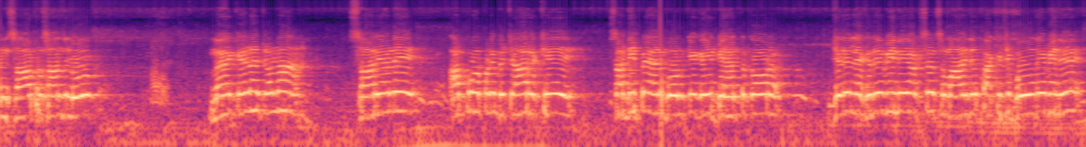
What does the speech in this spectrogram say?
ਇਨਸਾਫ ਪਸੰਦ ਲੋਕ। ਮੈਂ ਕਹਿਣਾ ਚਾਹੁੰਦਾ ਸਾਰਿਆਂ ਨੇ ਆਪੋ ਆਪਣੇ ਵਿਚਾਰ ਰੱਖੇ। ਸਾਡੀ ਭੈਣ ਬੋਲ ਕੇ ਗਈ ਬੇਅੰਤ ਕੌਰ। ਜਿਹੜੇ ਲਿਖਦੇ ਵੀ ਨੇ, ਅਕਸਰ ਸਮਾਜ ਦੇ ਪੱਖ 'ਚ ਬੋਲਦੇ ਵੀ ਨੇ,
